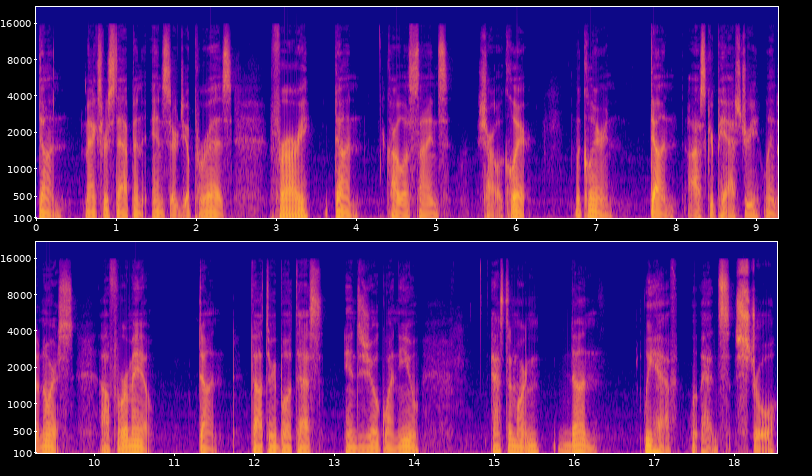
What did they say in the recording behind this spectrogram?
done. Max Verstappen and Sergio Perez. Ferrari, done. Carlos Sainz, Charles Leclerc. McLaren, done. Oscar Piastri, Lando Norris. Alfa Romeo, done. Valtteri Bottas and Zhou Guanyu. Aston Martin, done. We have Lance Stroll,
